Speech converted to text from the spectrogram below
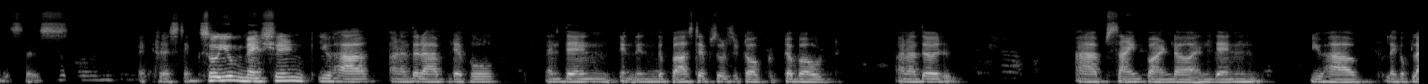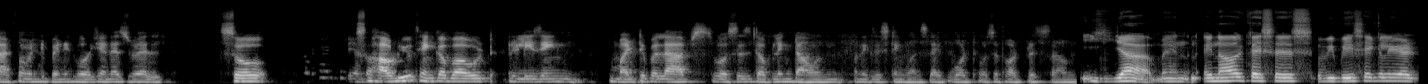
This is interesting. So you mentioned you have another app depot, and then in, in the past episodes you talked about another app, Sign Panda, and then you have like a platform independent version as well. So Yeah. so how do you think about releasing multiple apps versus doubling down on existing ones? Like, what was the thought process around? Yeah, I mean, in our cases, we basically are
